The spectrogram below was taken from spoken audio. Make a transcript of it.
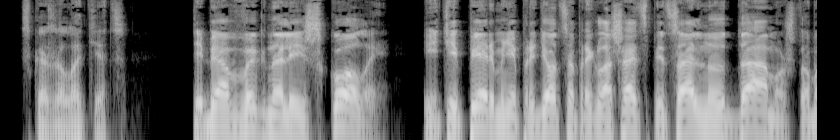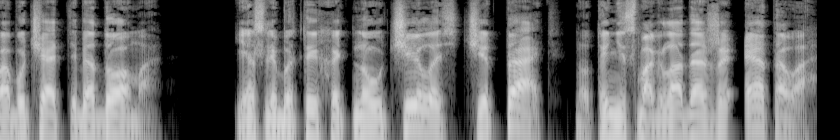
— сказал отец. «Тебя выгнали из школы, и теперь мне придется приглашать специальную даму, чтобы обучать тебя дома. Если бы ты хоть научилась читать, но ты не смогла даже этого.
